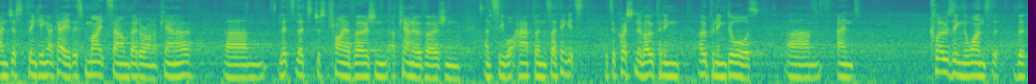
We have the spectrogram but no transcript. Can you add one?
and just thinking, okay, this might sound better on a piano. Um, let's, let's just try a version, a piano version, and see what happens. I think it's, it's a question of opening, opening doors um, and closing the ones that, that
